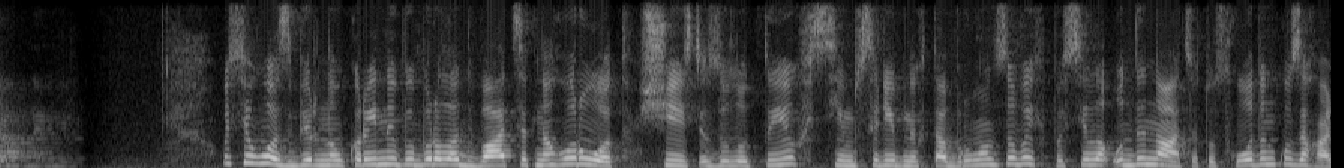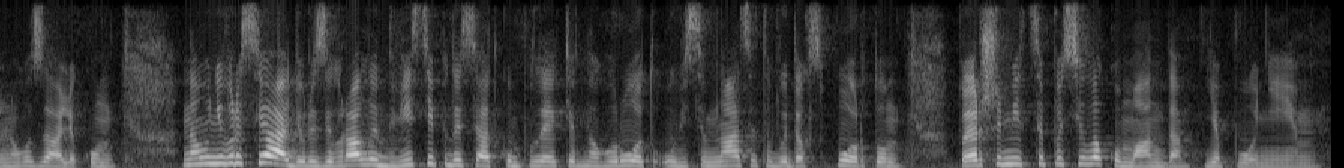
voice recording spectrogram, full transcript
Усього збірна України виборола 20 нагород: 6 золотих, 7 срібних та бронзових, посіла 11-ту сходинку загального заліку. На універсіаді розіграли 250 комплектів нагород у 18 видах спорту. Перше місце посіла команда Японії.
